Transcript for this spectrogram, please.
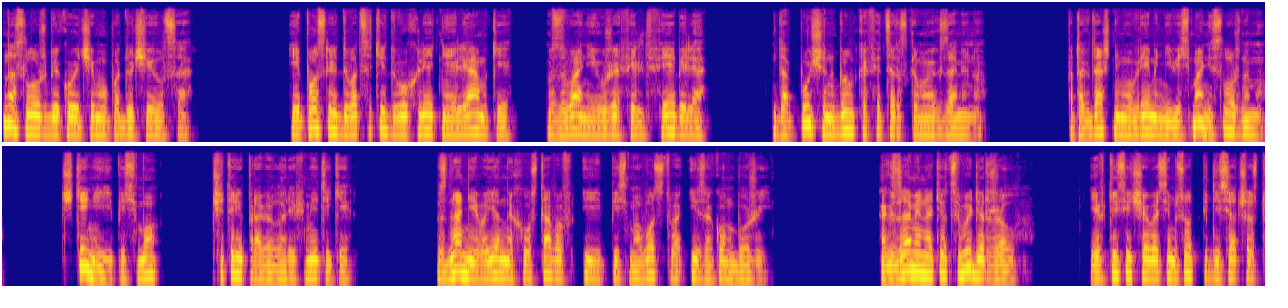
На службе кое-чему подучился. И после 22-летней лямки в звании уже фельдфебеля допущен был к офицерскому экзамену. По тогдашнему времени весьма несложному. Чтение и письмо, четыре правила арифметики, знание военных уставов и письмоводства и закон Божий. Экзамен отец выдержал, и в 1856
